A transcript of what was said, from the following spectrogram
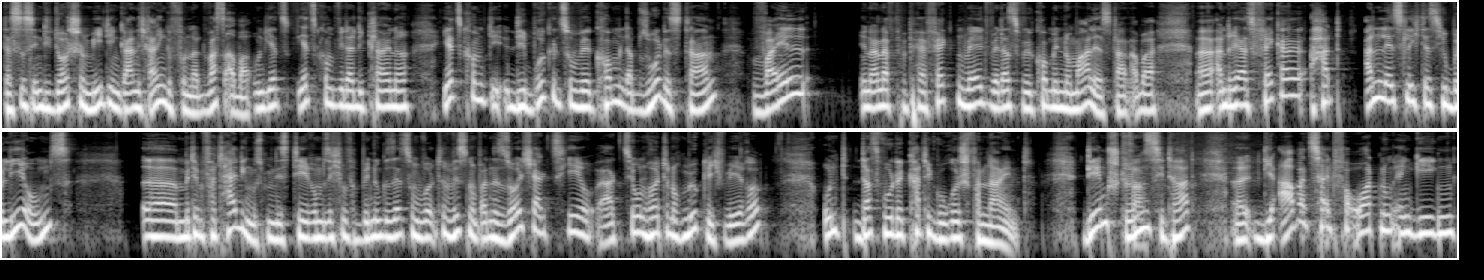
dass es in die deutschen Medien gar nicht reingefunden hat. Was aber? Und jetzt, jetzt kommt wieder die kleine, jetzt kommt die, die Brücke zu Willkommen in Absurdistan, weil in einer perfekten Welt wäre das willkommen in Normalistan. Aber äh, Andreas Fecker hat anlässlich des Jubiläums äh, mit dem Verteidigungsministerium sich in Verbindung gesetzt und wollte wissen, ob eine solche Aktion heute noch möglich wäre. Und das wurde kategorisch verneint. Dem stünden, Zitat, äh, die Arbeitszeitverordnung entgegen,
